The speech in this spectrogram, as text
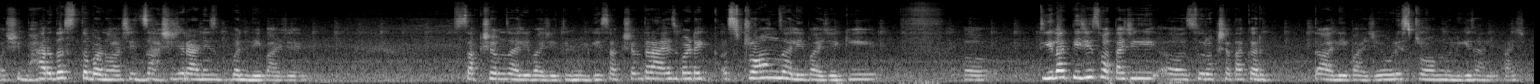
अशी भारदस्त बनवा अशी झाशीची राणी बनली पाहिजे. सक्षम झाली पाहिजे ती मुलगी. सक्षम तर आहेच बट एक स्ट्रॉंग झाली पाहिजे की तिला तिची स्वतःची सुरक्षता करता आली पाहिजे. एवढी स्ट्रॉंग मुलगी झाली पाहिजे.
